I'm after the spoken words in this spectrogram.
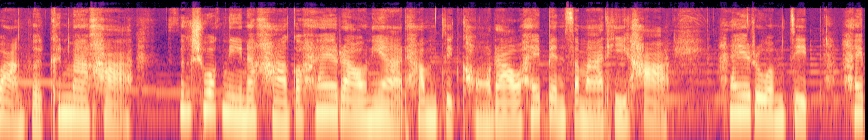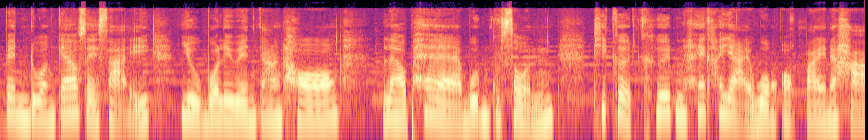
ว่างเกิดขึ้นมาค่ะ ซึ่งช่วงนี้นะคะก็ให้เราเนี่ยทำจิตของเราให้เป็นสมาธิค่ะ ให้รวมจิตให้เป็นดวงแก้วใส ๆ อยู่บริเวณกลางท้อง แล้วแผ่บุญกุศลที่เกิดขึ้นให้ขยายวงออกไปนะคะ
